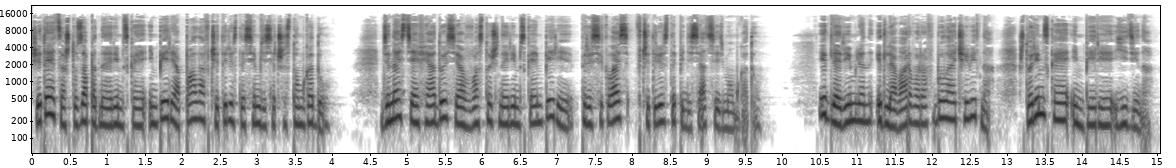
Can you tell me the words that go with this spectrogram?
Считается, что Западная Римская империя пала в 476 году. Династия Феодосия в Восточной Римской империи пересеклась в 457 году. И для римлян, и для варваров было очевидно, что Римская империя едина –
